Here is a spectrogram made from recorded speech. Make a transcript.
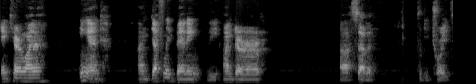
and Carolina, and I'm definitely betting the under uh, seven for Detroit,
